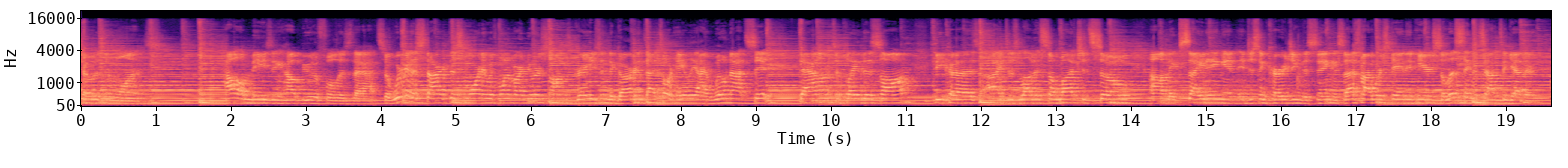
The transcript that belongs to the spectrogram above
chosen ones. How amazing, how beautiful is that? So we're to start this morning with one of our newer songs, Graves Into Gardens. I told Haley I will not sit down to play this song because I just love it so much. It's so um, exciting and, and just encouraging to sing. And so that's why we're standing here. So let's sing this out together.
